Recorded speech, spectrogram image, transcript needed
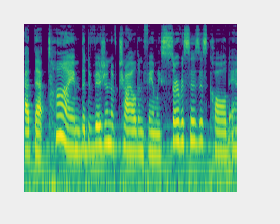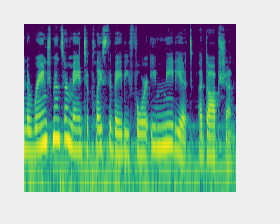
At that time, the Division of Child and Family Services is called, and arrangements are made to place the baby for immediate adoption.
